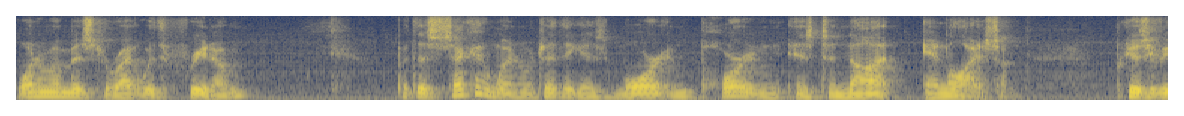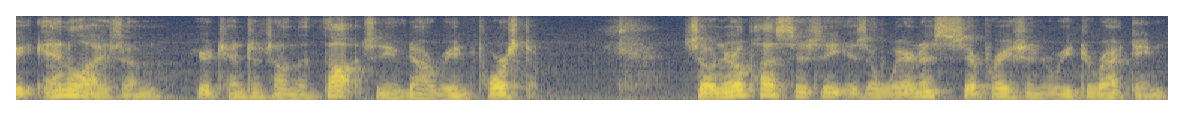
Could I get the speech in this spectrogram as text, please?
One of them is to write with freedom, but the second one, which I think is more important, is to not analyze them. Because if you analyze them, your attention's on the thoughts and you've now reinforced them. So neuroplasticity is awareness, separation, redirecting.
